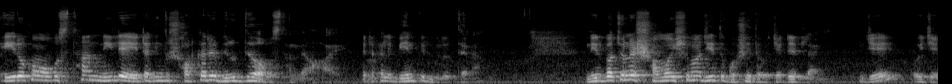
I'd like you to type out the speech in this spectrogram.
এই রকম অবস্থান নিলে এটা কিন্তু সরকারের বিরুদ্ধেও অবস্থান নেওয়া হয়। এটা খালি বিএনপির বিরুদ্ধে না। নির্বাচনের সময়সীমা যেহেতু ঘোষিত হয়েছে ডেডলাইন যে ওই যে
